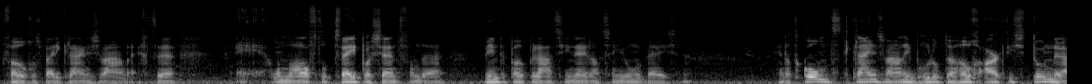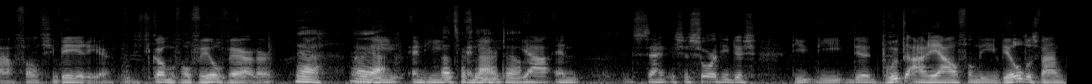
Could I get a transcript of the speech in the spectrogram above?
vogels bij die kleine zwanen. Echt eh, eh, anderhalf tot 2 procent van de winterpopulatie in Nederland zijn jonge beesten. En dat komt, die kleine zwanen die broeden op de hoogarctische toendra van Siberië. Dus die komen van veel verder. Ja, oh En ja. die- en die, dat en verklaart die- wel. Ja, en zijn, is een soort die dus die, die, de, het broedareaal van die wilde zwaan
